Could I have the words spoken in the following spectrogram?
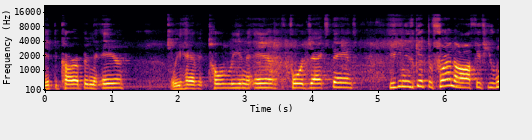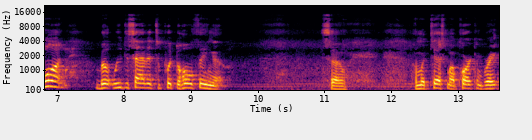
get the car up in the air we have it totally in the air, four jack stands. You can just get the front off if you want, but we decided to put the whole thing up. So, I'm to test my parking brake,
